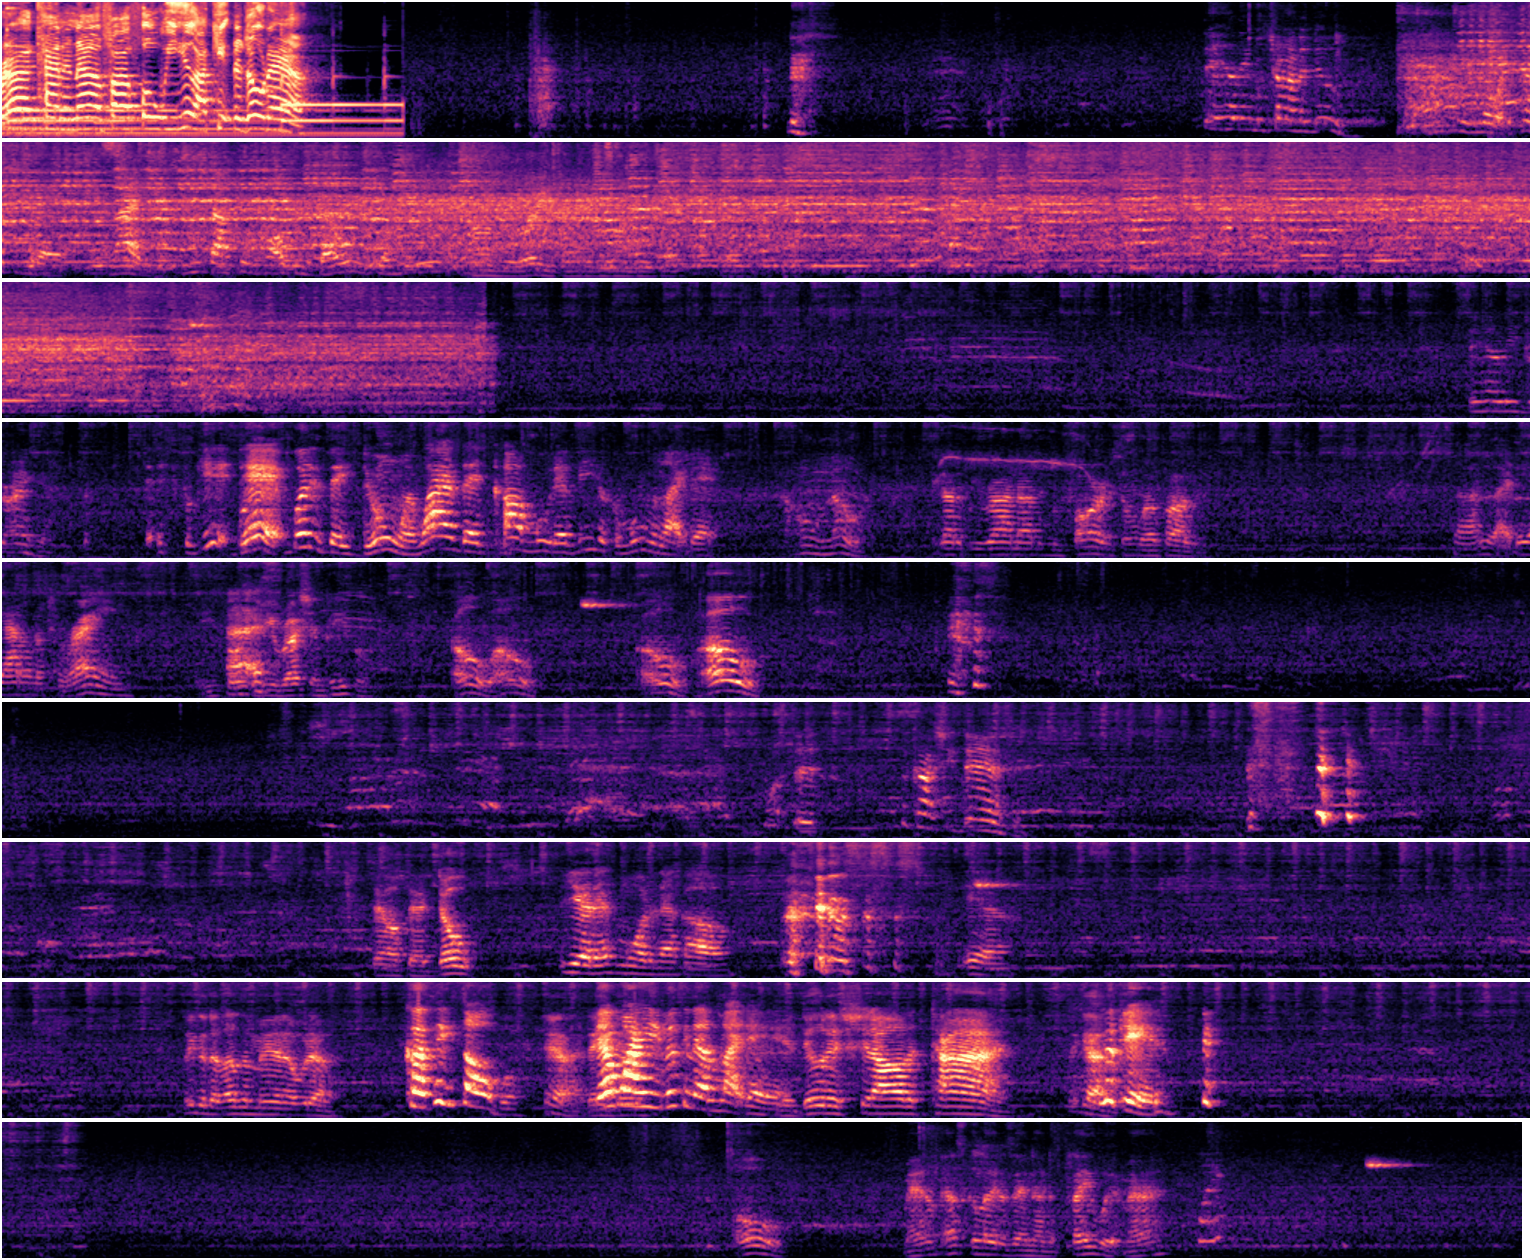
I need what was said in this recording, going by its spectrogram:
Broward County 954, we here. I kicked the door down. the hell he was trying to do? I don't even know what the purpose that. Like, you thought people gonna open the door? The hell he drinking? Forget that. What is they doing? Why is that car move, that vehicle moving like that? I don't know. They gotta be riding out in the forest somewhere probably. No, I look like they out on the terrain. You supposed to be Uh, rushing people. Oh, oh, oh, oh. Look at the other man over there. Cause he's sober. Yeah, That's why he looking at him like that. They do this shit all the time. Look at Look at him. Oh, man, them escalators ain't nothing to play with, man. What?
